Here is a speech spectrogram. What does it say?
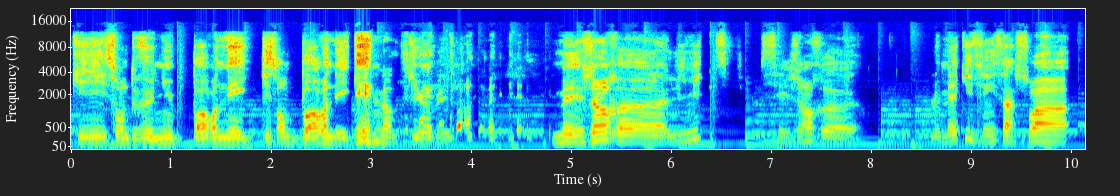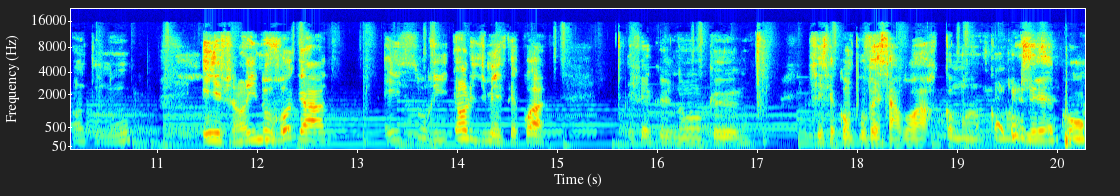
qui sont devenus born a- qui sont born again, entre guillemets. Mais genre, euh, limite, c'est genre, euh, le mec, il vient, il s'assoit entre nous et genre, il nous regarde et il sourit. Et on lui dit, mais c'est quoi? Il fait que non, que si c'est qu'on pouvait savoir comment, comment Dieu est bon.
